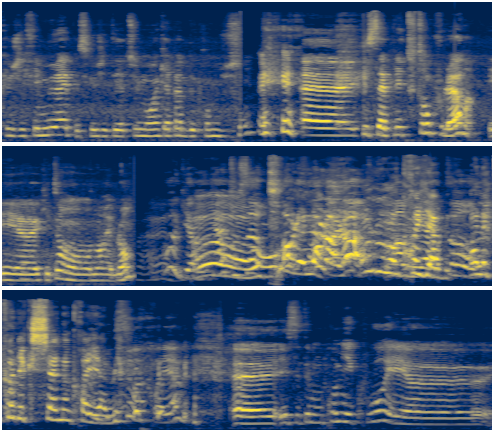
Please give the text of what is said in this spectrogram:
que j'ai fait muet parce que j'étais absolument incapable de prendre du son, euh, qui s'appelait Tout en couleur et euh, qui était en noir et blanc. Oh, Oh, tout ça. oh là là. là Oh, Non, mais incroyable attends. Oh, la connection incroyable incroyable. Euh, et c'était mon premier cours et, euh,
